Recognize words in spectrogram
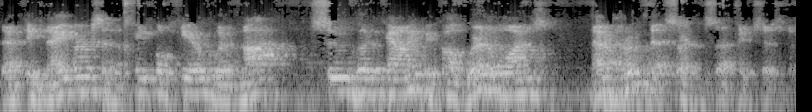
that the neighbors and the people here would not sue Hood County because we're the ones that approved that certain septic system?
